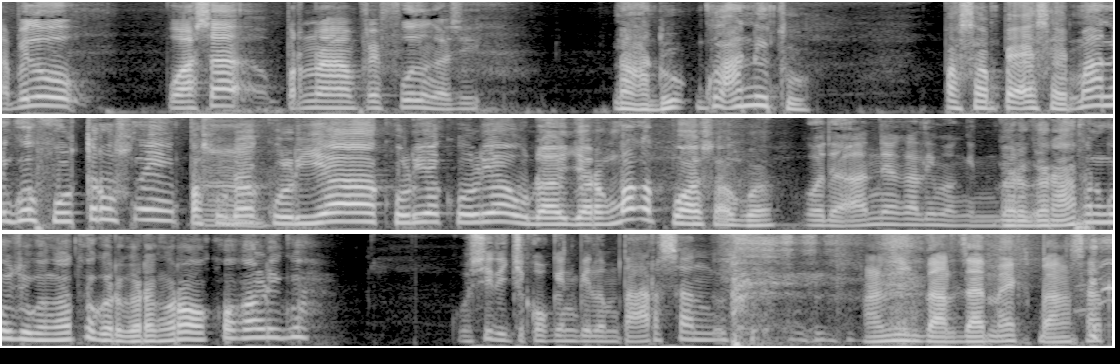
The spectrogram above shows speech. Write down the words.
Tapi lu puasa pernah sampai full nggak sih? Nah, aduh, gue aneh tuh. Pas sampai SMA nih gue full terus nih. Pas Hmm. udah kuliah, kuliah, kuliah udah jarang banget puasa gue. Godaannya kali makin. Gara-gara apa gue juga nggak tahu. Gara-gara ngerokok kali gue. Gue sih dicekokin film Tarsan tuh. Anjing Tarzan X bangsat.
